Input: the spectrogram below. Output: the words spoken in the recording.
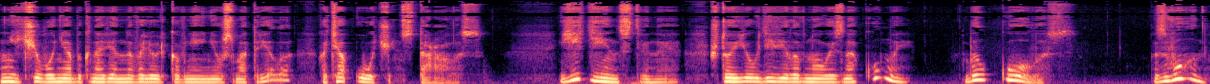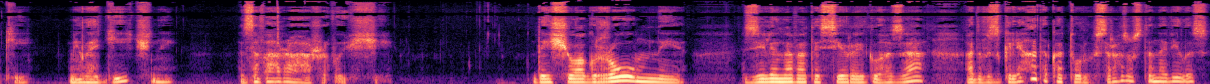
Ничего необыкновенного Лёлька в ней не усмотрела, хотя очень старалась. Единственное, что ее удивило в новой знакомой, был голос. Звонкий, мелодичный, завораживающий. Да еще огромные, зеленовато-серые глаза, от взгляда которых сразу становилось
